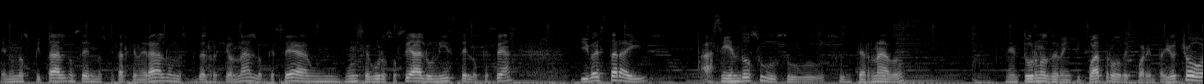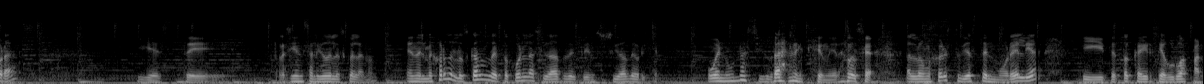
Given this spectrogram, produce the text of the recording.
en un hospital, no sé, en un hospital general, un hospital regional, lo que sea, un, seguro social, un ISTE, lo que sea, y va a estar ahí haciendo su, su, internado en turnos de 24 o de 48 horas y este recién salido de la escuela, ¿no? En el mejor de los casos le tocó en la ciudad de, en su ciudad de origen o en una ciudad en general, o sea, a lo mejor estudiaste en Morelia y te toca irte a Uruapan.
